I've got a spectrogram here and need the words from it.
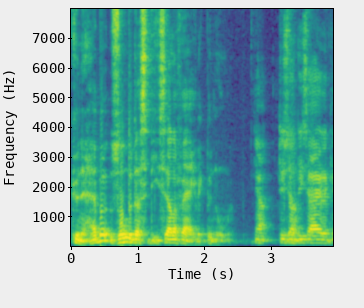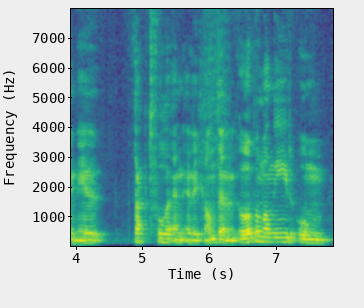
kunnen hebben zonder dat ze die zelf eigenlijk benoemen. Ja, dus dat is eigenlijk een hele tactvolle en elegante en een open manier om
